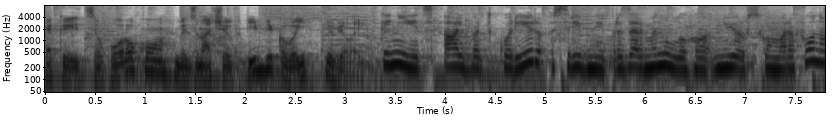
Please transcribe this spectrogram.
який цього року відзначив піввіковий ювілей. Кенієць Альберт Корір, срібний призер минулого нью-йоркського марафону,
